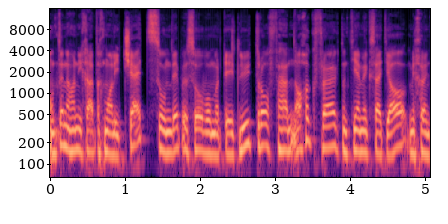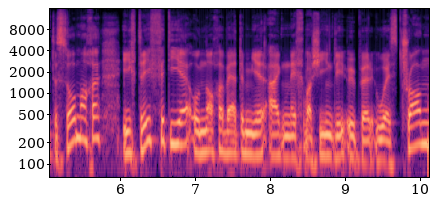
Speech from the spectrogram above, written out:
Und dann habe ich einfach mal in Chats und eben so, wo wir dort Leute getroffen haben, nachgefragt und die haben mir gesagt, ja, wir können das so machen, ich treffe die und nachher werden wir eigentlich wahrscheinlich über US-Tron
